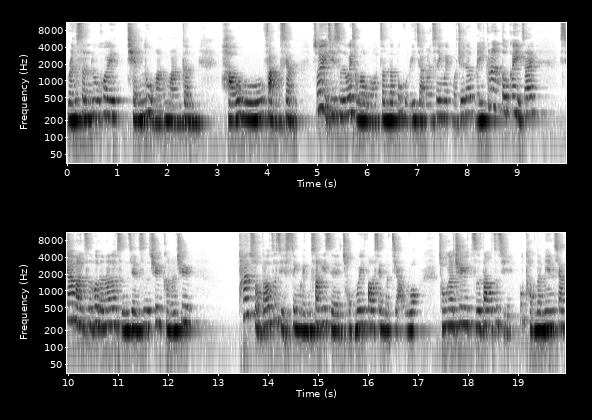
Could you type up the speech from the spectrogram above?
人生路会前路茫茫跟。毫无方向，所以其实为什么我真的不鼓励加班，是因为我觉得每个人都可以在下班之后的那段时间是去可能去探索到自己心灵上一些从未发现的角落，从而去知道自己不同的面相，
